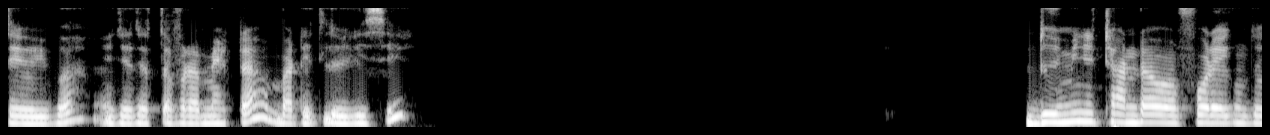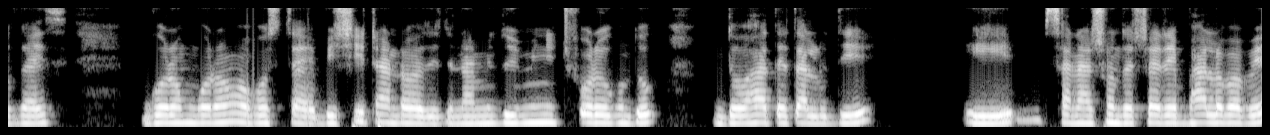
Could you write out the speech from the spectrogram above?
তে হইবা। এই যে দেখতে আমি একটা বাটিত লই লিছি। দুই মিনিট ঠান্ডা হওয়ার পরে কিন্তু গাইস গরম গরম অবস্থায় বেশি ঠান্ডা হওয়া যেত না। আমি দুই মিনিট পরেও কিন্তু দো হাতে তালু দিয়ে এই সানা সন্দেশটারে ভালোভাবে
